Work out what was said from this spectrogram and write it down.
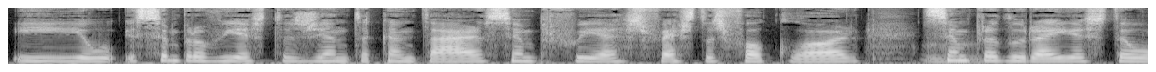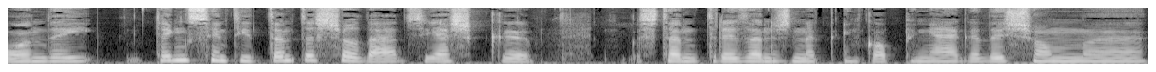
E eu, eu sempre ouvi esta gente a cantar, sempre fui às festas folclore, sempre adorei esta onda e tenho sentido tantas saudades e acho que estando três anos na- em Copenhaga deixou-me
